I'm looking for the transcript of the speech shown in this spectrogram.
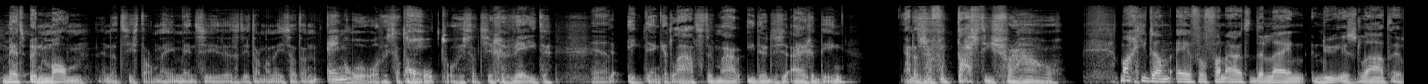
met een man. En dat is dan, nee, mensen, dat is, dan, is dat een engel of is dat God of is dat je geweten? Ja. Ja, ik denk het laatste, maar ieder zijn eigen ding. Ja, dat is een fantastisch verhaal. Mag je dan even vanuit de lijn nu is later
